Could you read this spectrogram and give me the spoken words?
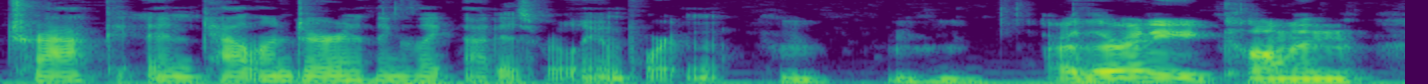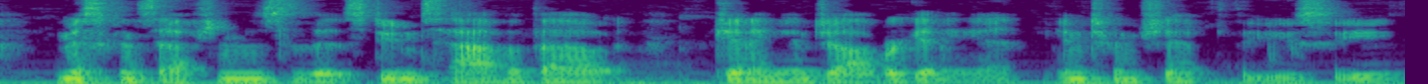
track and calendar and things like that is really important. Mhm. Are there any common misconceptions that students have about getting a job or getting an internship that you see?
